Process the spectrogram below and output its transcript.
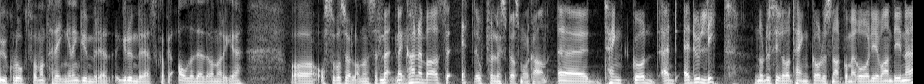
uklokt. For man trenger en grunnberedskap i alle deler av Norge. Og også på Sørlandet, selvfølgelig. Men, men kan jeg bare se Et oppfølgingsspørsmål, Karen. Uh, tenker, er, er, du litt, når du sitter og tenker og du snakker med rådgiverne dine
